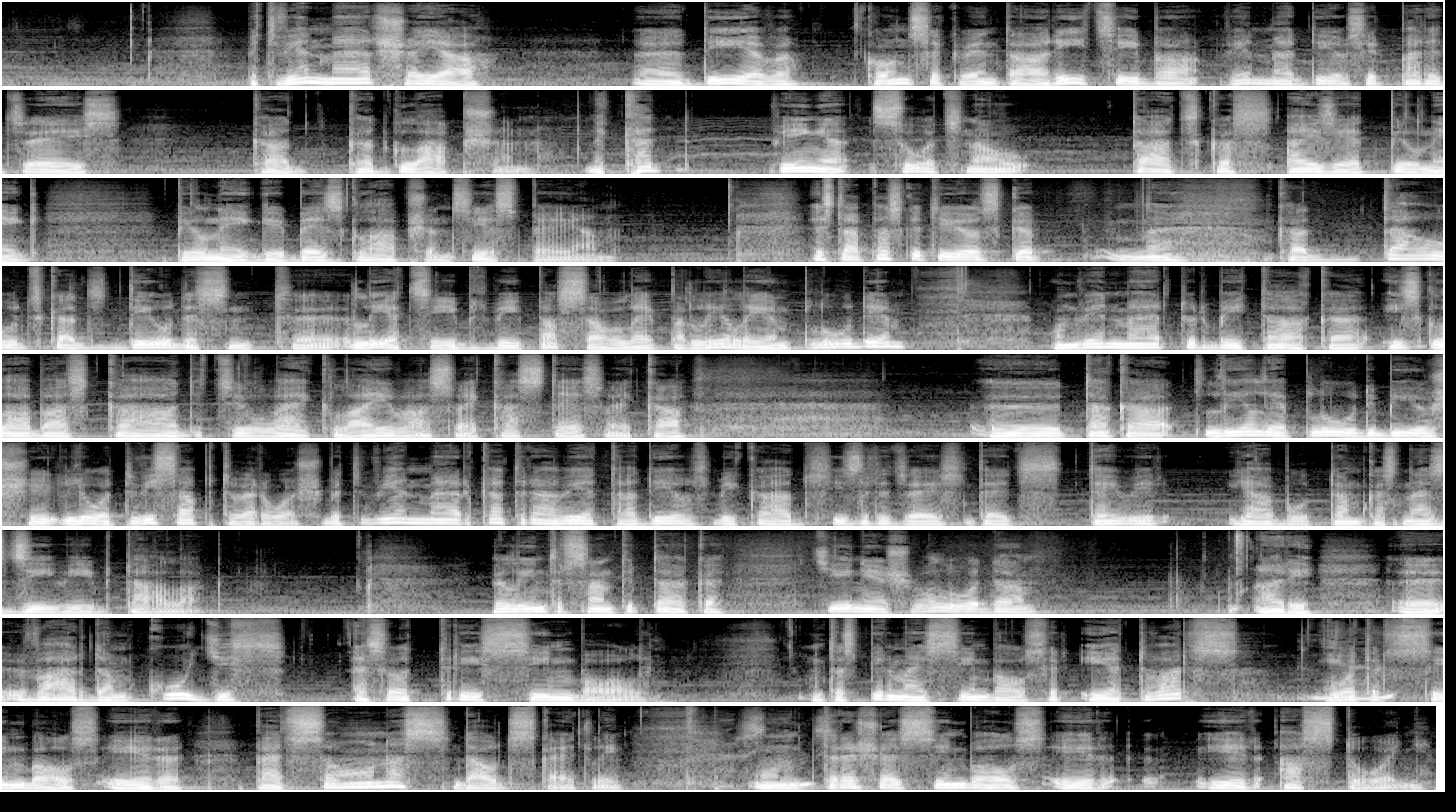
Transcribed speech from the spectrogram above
Bet vienmēr šajā uh, Dieva konsekventā rīcībā, vienmēr Dievs ir paredzējis kādu, kādu glābšanu. Nekad viņa sots nav tāds, kas aiziet pilnīgi pilnīgi bez glābšanas iespējām. Es tā paskatījos, ka ne, daudz, kādas 20 eh, liecības bija pasaulē par lielajiem plūdiem, un vienmēr tur bija tā, ka izglābās kādi cilvēki laivās vai kastēs vai kā. tā kā lielie plūdi bijuši ļoti visaptveroši, bet vienmēr katrā vietā Dievs bija kādus izredzējis un teicis, tev ir jābūt tam, kas nes dzīvību tālāk. Vēl interesanti ir tā, ka ķīniešu valodā arī e, vārdam kuģis esot trīs simboli. Un tas pirmais simbols ir ietvars, Jā. otrs simbols ir personas, daudzskaitlī, personas. un trešais simbols ir, ir astoņi.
